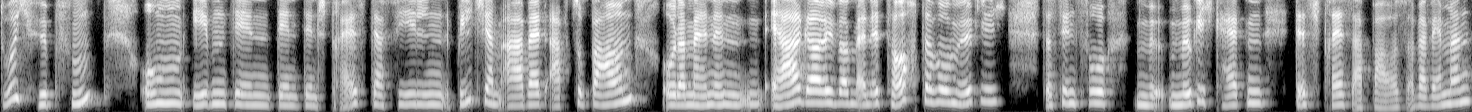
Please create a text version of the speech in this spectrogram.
durchhüpfen, um eben den, den, den Stress der vielen Bildschirmarbeit abzubauen oder meinen Ärger über meine Tochter womöglich. Das sind so M Möglichkeiten des Stressabbaus. Aber wenn man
